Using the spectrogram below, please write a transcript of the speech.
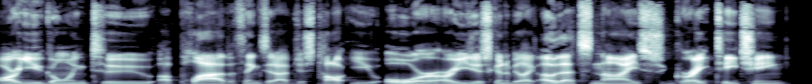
are you going to apply the things that I've just taught you, or are you just going to be like, oh, that's nice, great teaching,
